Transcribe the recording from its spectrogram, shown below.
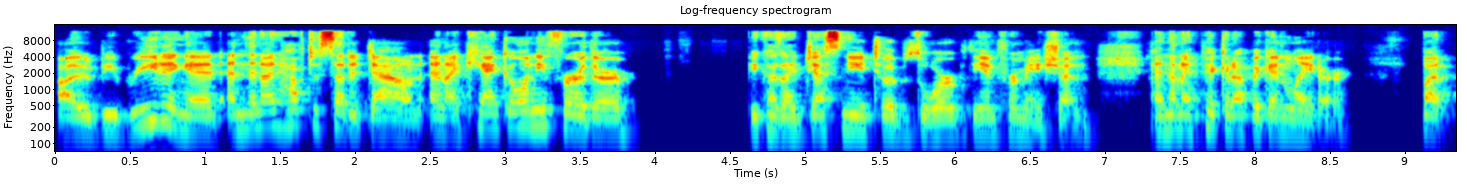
I would be reading it and then I'd have to set it down, and I can't go any further because I just need to absorb the information, and then I pick it up again later. But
